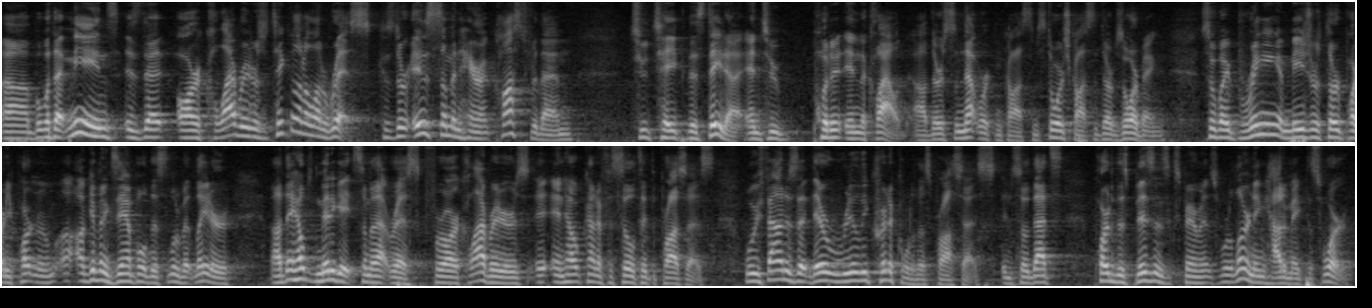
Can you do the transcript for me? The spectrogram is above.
Uh, but what that means is that our collaborators are taking on a lot of risk because there is some inherent cost for them to take this data and to put it in the cloud. Uh, there's some networking costs, some storage costs that they're absorbing. So by bringing a major third-party partner, I'll give an example of this a little bit later, uh, they help mitigate some of that risk for our collaborators and help kind of facilitate the process what we found is that they're really critical to this process. And so that's part of this business experiment is we're learning how to make this work.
